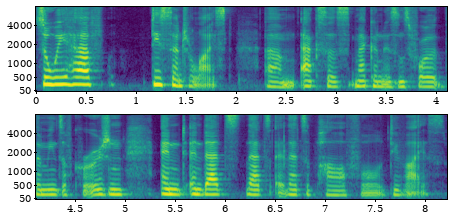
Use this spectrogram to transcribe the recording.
So we have decentralized um, access mechanisms for the means of coercion, and, and that's, that's, that's a powerful device.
